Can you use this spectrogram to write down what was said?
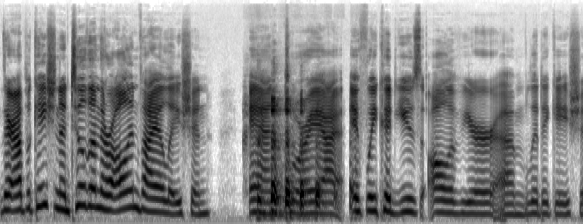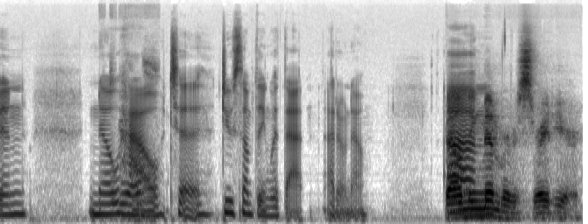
their application. Until then, they're all in violation. And Tori, if we could use all of your um, litigation know-how to do something with that, I don't know. Founding um, members right here.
